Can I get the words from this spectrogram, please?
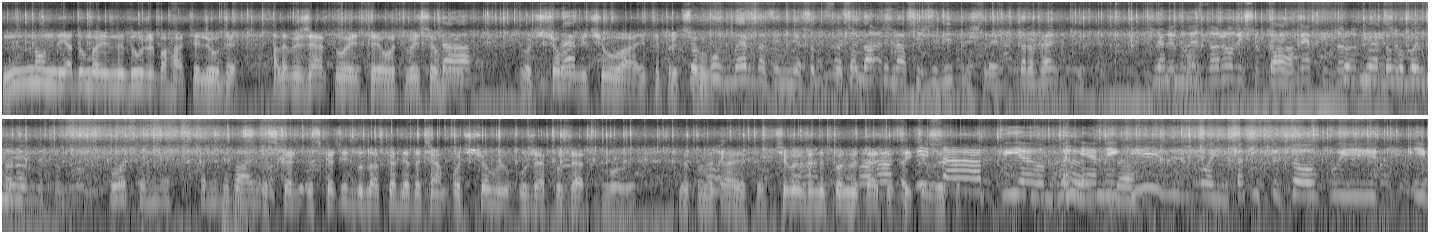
ну я думаю, не дуже багаті люди, але ви жертвуєте, от ви сьогодні. Да. От що ви відчуваєте при щоб цьому? був мир на землі, щоб солдати наші живі прийшли. Здоровенькі. Ви були здорові, щоб Да. були крепкі, здорові, не щоб було здоров'я, щоб було. Ось ми переживаємо. Скаж- Скажіть, будь ласка, глядачам, от що ви вже пожертвували? Ви пам'ятаєте? Чи ви вже не пам'ятаєте, скільки І ви? шапки, воєнник, і ой, таку спецовку, і, і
